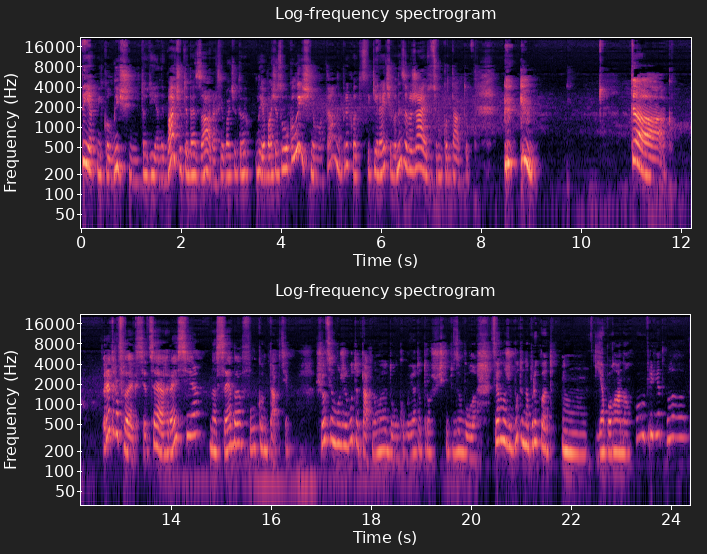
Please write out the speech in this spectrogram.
ти як мій колишній, тоді я не бачу тебе зараз, я бачу тебе, ну, я бачу свого колишнього. Та? Наприклад, такі речі вони заважають цьому контакту. Так. Ретрофлексія це агресія на себе в фул-контакті. Що це може бути так, на мою думку, бо я тут трошечки підзабула. Це може бути, наприклад, я погано. О, привіт, Влад!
